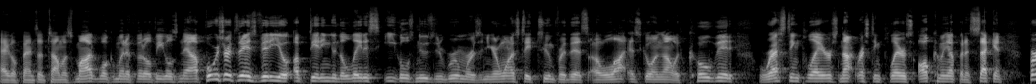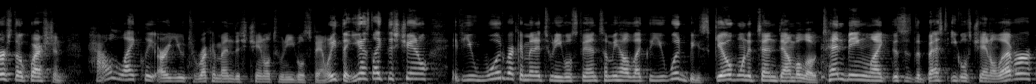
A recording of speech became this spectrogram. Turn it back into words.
Hagel fans, I'm Thomas Mott. Welcome to Philadelphia Eagles Now. Before we start today's video, updating you on the latest Eagles news and rumors, and you're going to want to stay tuned for this. A lot is going on with COVID, resting players, not resting players, all coming up in a second. First, though, question How likely are you to recommend this channel to an Eagles fan? What do you think? You guys like this channel? If you would recommend it to an Eagles fan, tell me how likely you would be. Scale of 1 to 10 down below. 10 being like this is the best Eagles channel ever,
